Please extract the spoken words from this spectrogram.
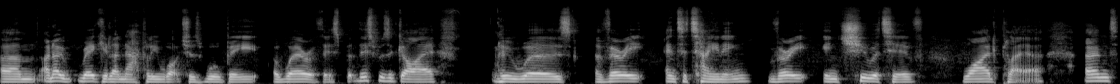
Um, I know regular Napoli watchers will be aware of this, but this was a guy who was a very entertaining, very intuitive wide player, and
